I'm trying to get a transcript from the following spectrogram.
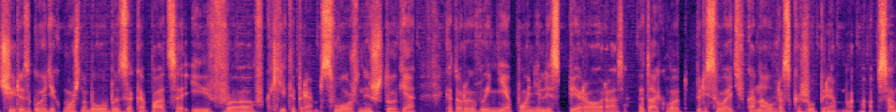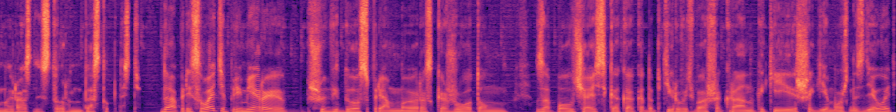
через годик можно было бы закопаться и в, в какие-то прям сложные штуки, которые вы не поняли с первого раза. А так вот, присылайте в канал, расскажу прям самые разные стороны доступности. Да, присылайте примеры, пишу видос, прям расскажу о том за полчасика, как адаптировать ваш экран, какие шаги можно сделать.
